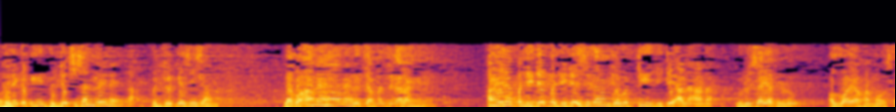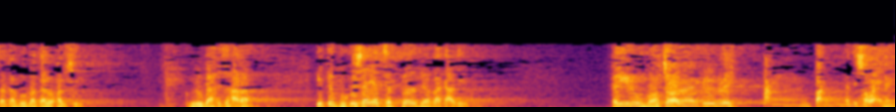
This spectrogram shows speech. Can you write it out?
Oh ini kepingin benjut sisan rene. Tak benjut ya sisan. Lah kok aneh-aneh loh zaman sekarang ini. Akhirnya pendidik-pendidik sekarang jauh dididik anak-anak. Guru saya dulu, Allah yang Ustaz Abu Bakar Al-Habsyi. Guru bahasa Arab. Itu buku saya jebol berapa kali. Keliru maca keliru nulis pang pang nanti sowek nih.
